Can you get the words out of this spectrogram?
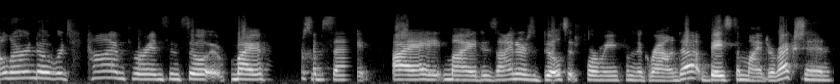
learned over time, for instance, so my first website, I my designers built it for me from the ground up based on my direction,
